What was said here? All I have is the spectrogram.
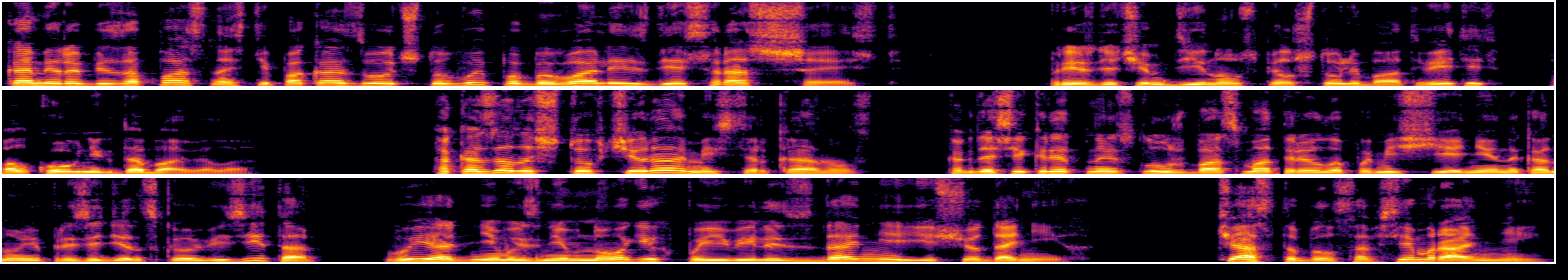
Камеры безопасности показывают, что вы побывали здесь раз шесть. Прежде чем Дина успел что-либо ответить, полковник добавила. Оказалось, что вчера, мистер Каннелс, когда секретная служба осматривала помещение накануне президентского визита, вы одним из немногих появились в здании еще до них. Часто был совсем ранний.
